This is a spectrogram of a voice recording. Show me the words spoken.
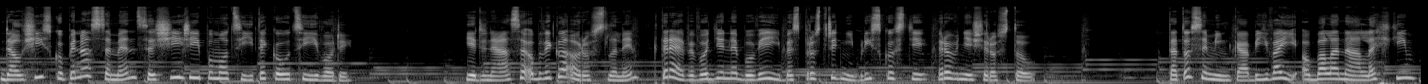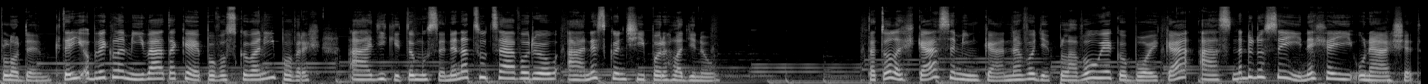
Další skupina semen se šíří pomocí tekoucí vody. Jedná se obvykle o rostliny, které ve vodě nebo v její bezprostřední blízkosti rovněž rostou. Tato semínka bývají obalená lehkým plodem, který obvykle mívá také povoskovaný povrch a díky tomu se nenacucá vodou a neskončí pod hladinou. Tato lehká semínka na vodě plavou jako bojka a snadno se jí nechají unášet.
